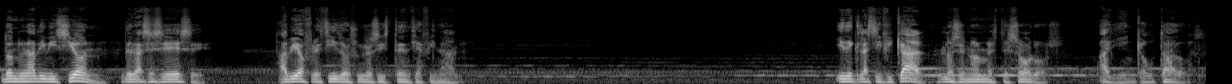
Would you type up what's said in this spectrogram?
Donde una división de las SS había ofrecido su resistencia final. Y de clasificar los enormes tesoros allí incautados.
